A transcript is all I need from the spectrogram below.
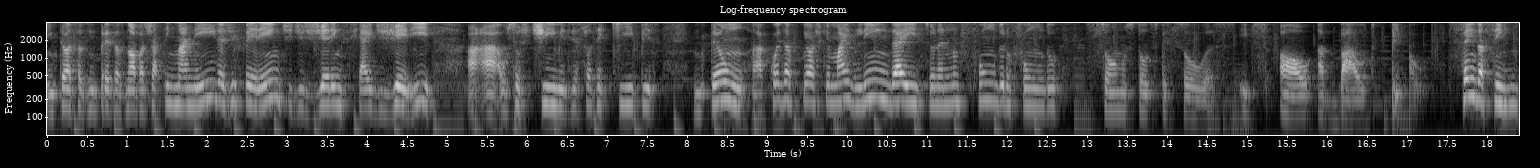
Então essas empresas novas já têm maneiras diferentes de gerenciar e de gerir a, a, os seus times e as suas equipes. Então, a coisa que eu acho que é mais linda é isso, né? No fundo, no fundo, somos todos pessoas. It's all about people. Sendo assim,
